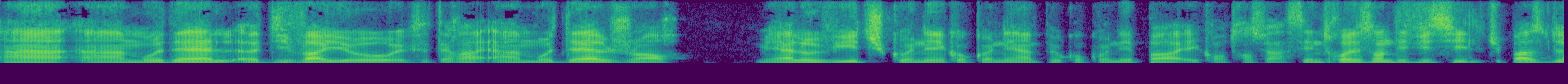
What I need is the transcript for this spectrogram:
un, modèle euh, Divayo, etc., un modèle genre Mihalovic, connaît, qu'on connaît un peu, qu'on connaît pas et qu'on transfère. C'est une transition difficile. Tu passes de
